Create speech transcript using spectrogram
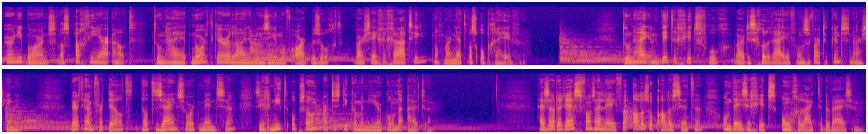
Ernie Barnes was 18 jaar oud toen hij het North Carolina Museum of Art bezocht, waar segregatie nog maar net was opgeheven. Toen hij een witte gids vroeg waar de schilderijen van zwarte kunstenaars hingen, werd hem verteld dat zijn soort mensen zich niet op zo'n artistieke manier konden uiten. Hij zou de rest van zijn leven alles op alles zetten om deze gids ongelijk te bewijzen.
